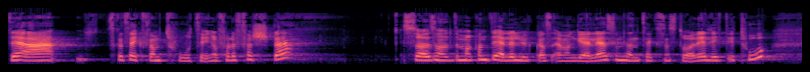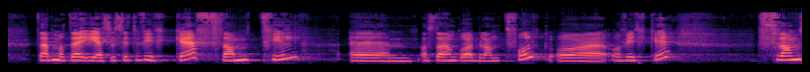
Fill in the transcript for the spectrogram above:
det er Jeg skal trekke fram to ting. Og for det første så er det sånn at Man kan dele Lukasevangeliet, som denne teksten står i, litt i to. Det er på en måte Jesus sitt virke fram til altså Da han går blant folk og, og virker, fram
